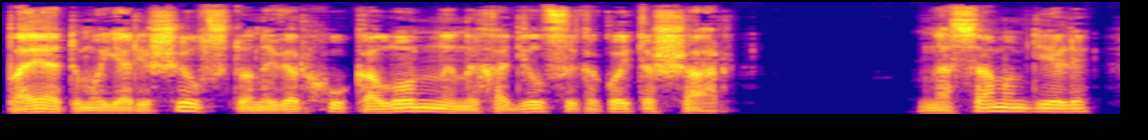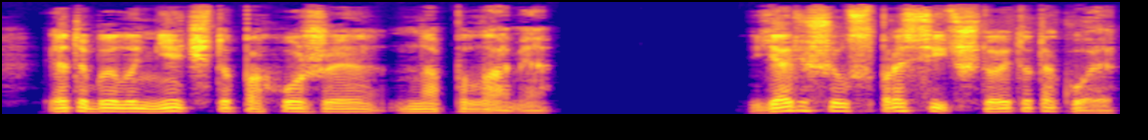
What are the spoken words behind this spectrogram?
поэтому я решил, что наверху колонны находился какой-то шар. На самом деле это было нечто похожее на пламя. Я решил спросить, что это такое.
